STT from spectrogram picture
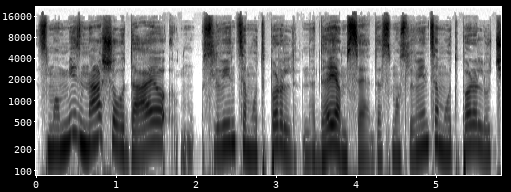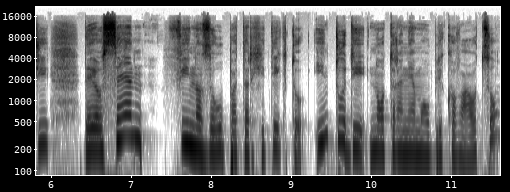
smo mi z našo oddajo slovencem odprli, nadejam se, da smo slovencem odprli oči, da je vse fino zaupati arhitektu in tudi notranjemu oblikovalcu.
